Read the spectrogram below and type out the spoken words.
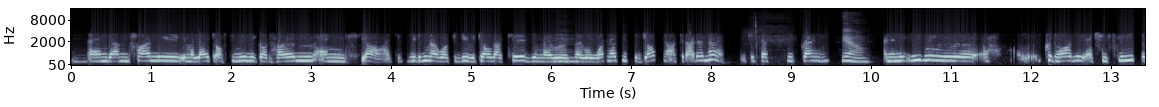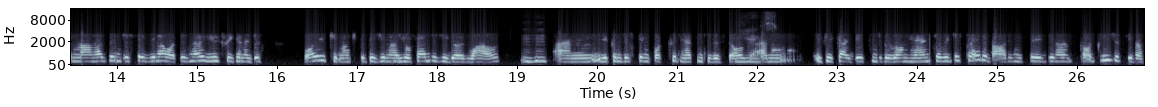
And um, finally, in the late afternoon, we got home, and yeah, just, we didn't know what to do. We told our kids, and they were say, "Well, what happens to Jock now?" I said, "I don't know. We just have to keep praying." Yeah. And in the evening, we were could hardly actually sleep, and my husband just said, "You know what? There's no use. We're going to just worry too much because you know your fantasy goes wild. hmm Um, you can just think what could happen to this dog Yes. um, if he gets into the wrong hands. So we just prayed about it and said, you know, God, please just give us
